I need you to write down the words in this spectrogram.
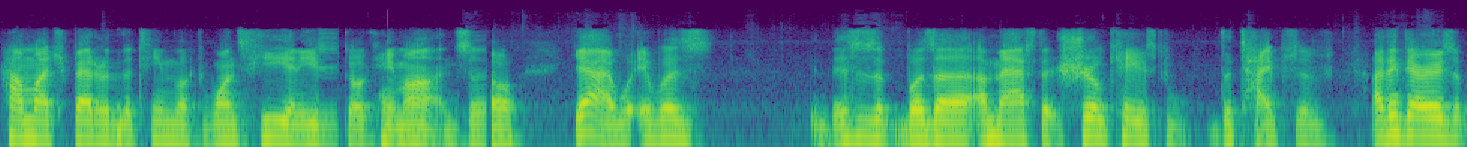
how much better the team looked once he and Isco came on. So yeah, it, it was this is a, was a, a match that showcased the types of. I think there is a,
